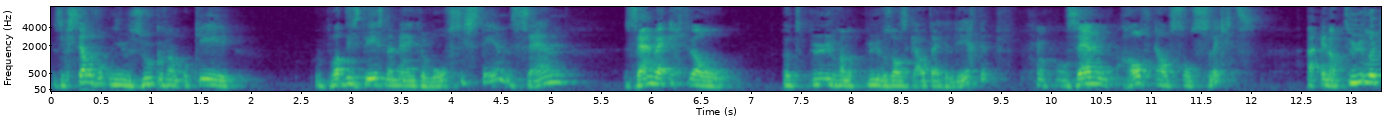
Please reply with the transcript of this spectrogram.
zichzelf opnieuw zoeken van, oké, wat is deze met mijn geloofssysteem? Zijn, zijn wij echt wel het puur van het puur zoals ik altijd geleerd heb? Zijn half-elf zo slecht? Eh, en natuurlijk,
